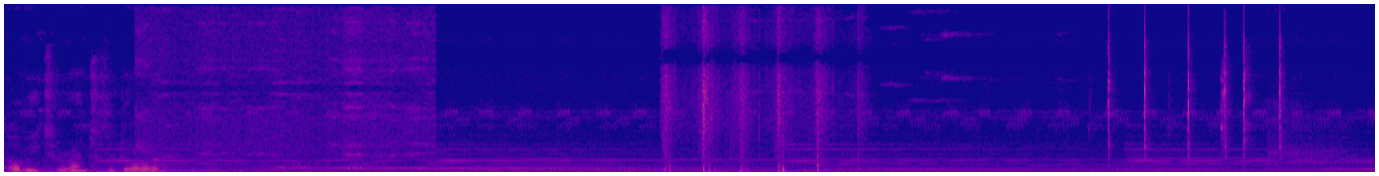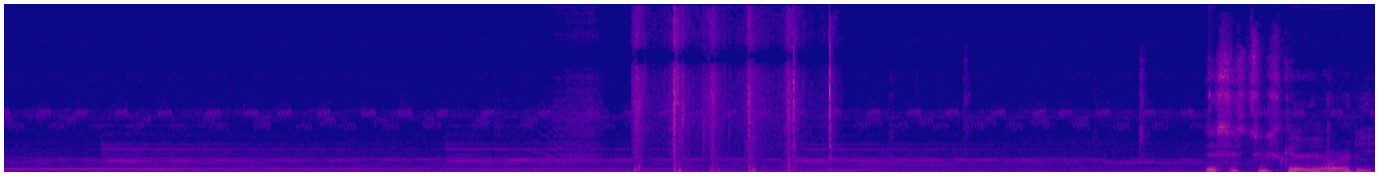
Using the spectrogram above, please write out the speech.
LB to run to the door. This is too scary already.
